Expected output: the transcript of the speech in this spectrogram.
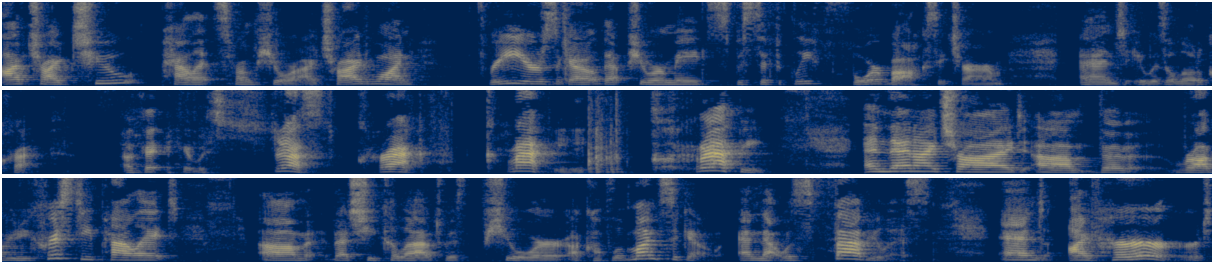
I've tried two palettes from Pure. I tried one three years ago that Pure made specifically for BoxyCharm, and it was a load of crap. Okay, it was just crack, crappy, crappy. And then I tried um, the Raw Beauty Kristi palette um, that she collabed with Pure a couple of months ago, and that was fabulous. And I've heard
